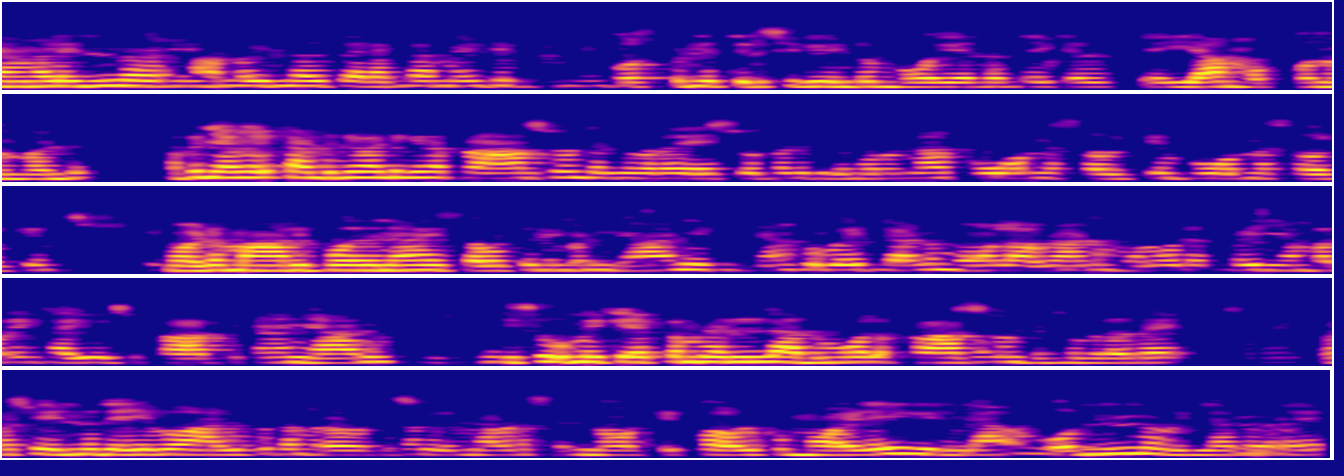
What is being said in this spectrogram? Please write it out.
ഞങ്ങൾ ഇന്ന് അപ്പൊ ഇന്ന് അത് തിരക്കാൻ വേണ്ടി ഹോസ്പിറ്റലിൽ തിരിച്ച് വീണ്ടും പോയി. എന്നത്തേക്ക് അത് ചെയ്യാൻ ഒക്കൊന്നും പണ്ട് അപ്പൊ ഞങ്ങൾ കണ്ടിന്യൂ ആയിട്ട് ഇങ്ങനെ പ്രാർത്ഥിച്ചുകൊണ്ടിരുന്നു പറയാം യേശുപ്പയുടെ തിരുമുറിഞ്ഞാൽ പൂർണ സൗഖ്യം പൂർണ സൗഖ്യം. മോളെ മാറിപ്പോയതിനായ സൗഖ്യം പറഞ്ഞു ഞാൻ ഞാൻ കുവൈറ്റിലാണ് മോൾ അവിടാണ്. മോളോട് എപ്പോഴും ഞാൻ പറയും കൈ വെച്ച് പ്രാർത്ഥിക്കണം. ഞാനും ഈ സൂമി കേൾക്കുമ്പോഴെല്ലാം അതുപോലെ പ്രാർത്ഥിച്ചുകൊണ്ടിരുന്നു ബ്രദറെ പക്ഷെ ഇന്ന് ദൈവം അത്ഭുതം പ്രവർത്തിച്ചു. ഇന്ന് അവിടെ ചെന്ന് നോക്കിയപ്പോ അവൾക്ക് മഴയില്ല ഒന്നുമില്ല ബ്രദറെ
